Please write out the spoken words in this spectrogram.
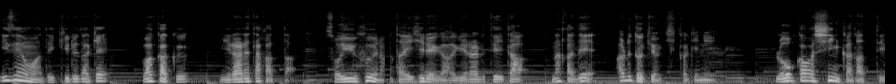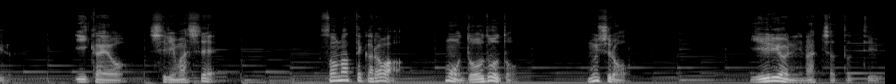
以前はできるだけ若く見られたかったそういう風な対比例が挙げられていた中である時をきっかけに老化は進化だっていう言い換えを知りましてそうなってからはもう堂々とむしろ言えるようになっちゃったっていう、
